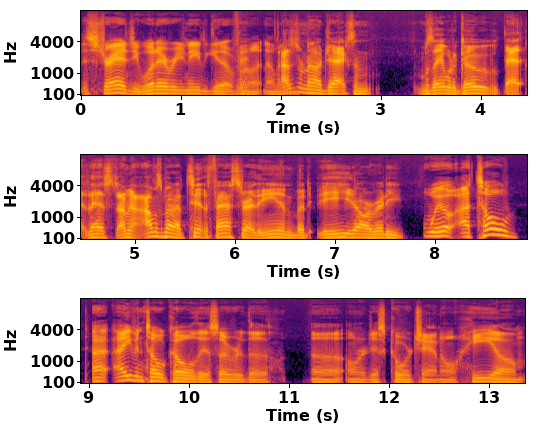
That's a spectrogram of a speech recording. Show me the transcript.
it's strategy, whatever you need to get up front. I mean, I just don't know how Jackson was able to go that. That's. I mean, I was about a tenth faster at the end, but he- he'd already. Well, I told I, I even told Cole this over the uh on our Discord channel. He um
